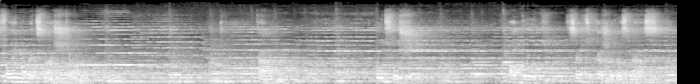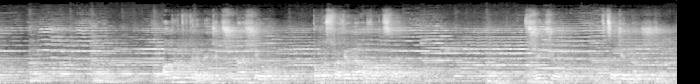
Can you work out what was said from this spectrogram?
Twoją obecnością. Tam utwórz w sercu każdego z nas. Ogród, który będzie przynosił błogosławione owoce w życiu, w codzienności.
